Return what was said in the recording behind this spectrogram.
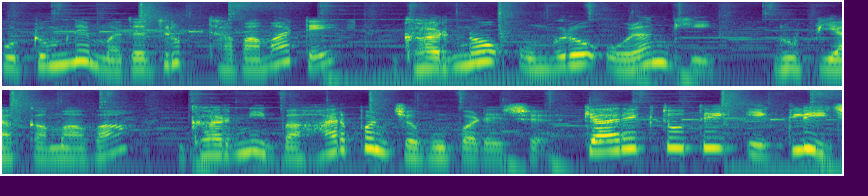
કુટુંબને મદદરૂપ થવા માટે ઘરનો ઉંબરો ઓળંગી રૂપિયા કમાવા ઘરની બહાર પણ જવું પડે છે. ક્યારેક તો તે એકલી જ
